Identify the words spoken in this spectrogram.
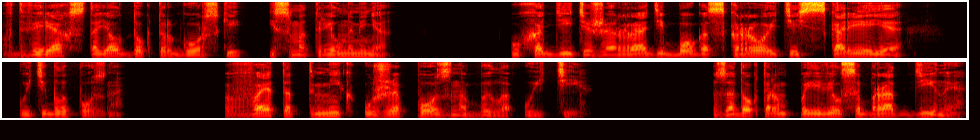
В дверях стоял доктор Горский и смотрел на меня. «Уходите же, ради бога, скройтесь скорее!» Уйти было поздно. В этот миг уже поздно было уйти. За доктором появился брат Дины.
